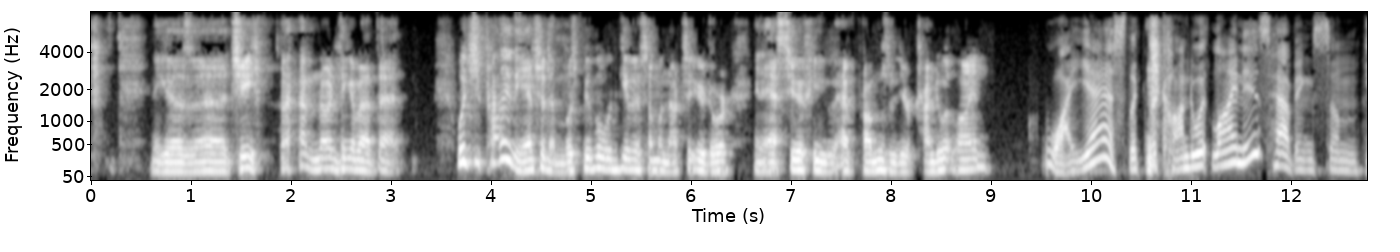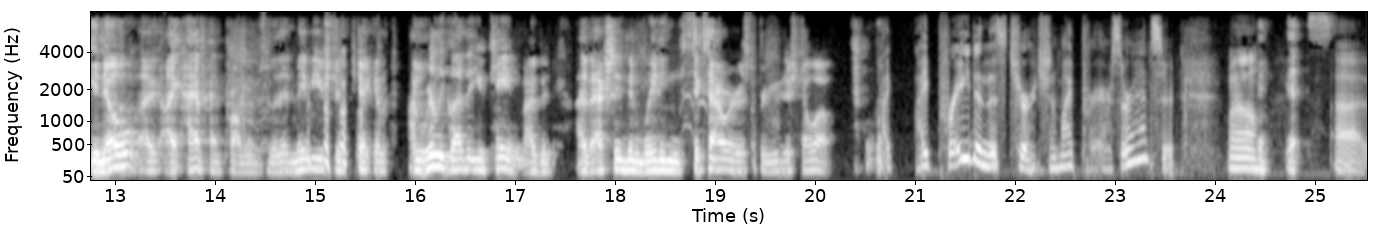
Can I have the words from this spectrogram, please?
And he goes, uh, gee, I don't know anything about that. Which is probably the answer that most people would give if someone knocks at your door and asks you if you have problems with your conduit line. Why, yes, the, the conduit line is having some. You know, I, I have had problems with it. Maybe you should check it. I'm really glad that you came. I've been, I've actually been waiting six hours for you to show up. I, I prayed in this church and my prayers are answered. Well, Yes. uh,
